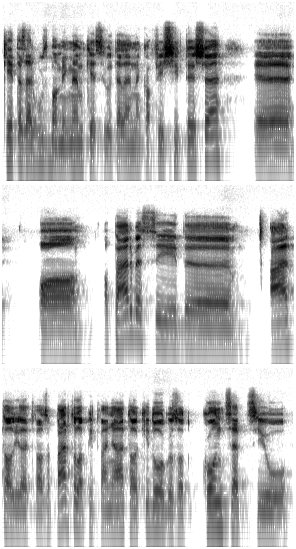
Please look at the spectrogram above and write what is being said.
2020-ban még nem készült el ennek a frissítése. A, a párbeszéd által, illetve az a pártalapítvány által kidolgozott koncepció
